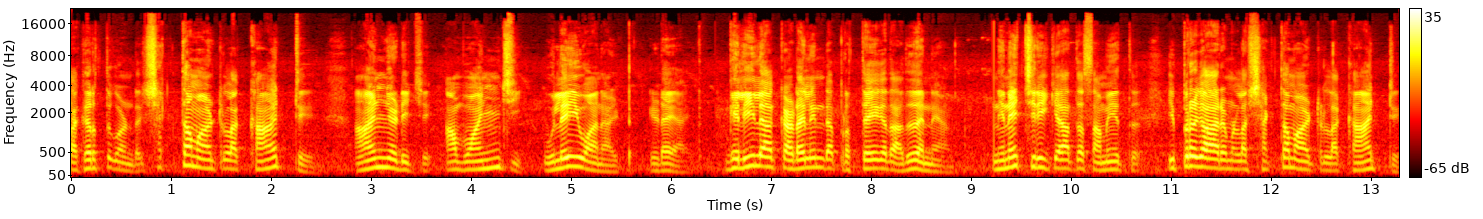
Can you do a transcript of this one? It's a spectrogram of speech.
തകർത്തുകൊണ്ട് ശക്തമായിട്ടുള്ള കാറ്റ് ആഞ്ഞടിച്ച് ആ വഞ്ചി ഉലയുവാനായിട്ട് ഇടയായത്. ഗലീല കടലിന്റെ പ്രത്യേകത അത് തന്നെയാണ്. നനച്ചിരിക്കാത്ത സമയത്ത് ഇപ്രകാരമുള്ള ശക്തമായിട്ടുള്ള കാറ്റ്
